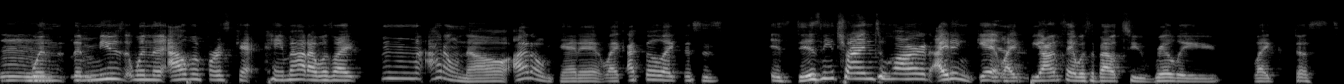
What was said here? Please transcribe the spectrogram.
Mm. When the mm-hmm. music, when the album first ca- came out, I was like, mm, I don't know, I don't get it. Like I feel like this is is Disney trying too hard. I didn't get yeah. like Beyonce was about to really like just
